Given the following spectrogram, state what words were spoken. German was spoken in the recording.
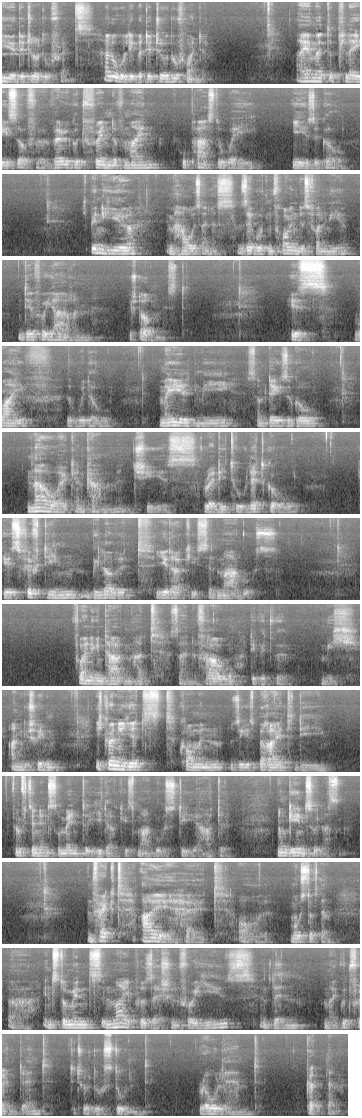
dear Didgeridoo friends. Hallo, liebe Didgeridoo-Freunde. I am at the place of a very good friend of mine who passed away years ago. Ich bin hier im Haus eines sehr guten Freundes von mir, der vor Jahren gestorben ist. His wife, the widow, mailed me some days ago, now I can come and she is ready to let go his 15 beloved Jedakis and Magus. Vor einigen Tagen hat seine Frau, die Witwe, mich angeschrieben. Ich könne jetzt kommen, sie ist bereit, die 15 Instrumente Jedakis Magus, die er hatte, nun gehen zu lassen. In fact, I had all, most of them, uh, instruments in my possession for years, and then my good friend and didgeridoo student Roland got them.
